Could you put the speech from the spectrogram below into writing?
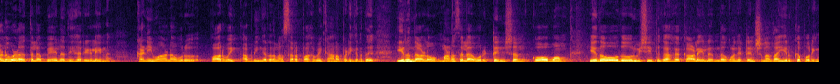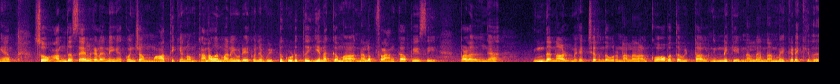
அலுவலகத்தில் மேலதிகாரிகளின் கனிவான ஒரு பார்வை அப்படிங்கிறதெல்லாம் சிறப்பாகவே காணப்படுகிறது. இருந்தாலும் மனசில் ஒரு டென்ஷன் கோபம் ஏதோ ஒரு விஷயத்துக்காக காலையிலேருந்து கொஞ்சம் டென்ஷனாக தான் இருக்க போகிறீங்க ஸோ அந்த செயல்களை நீங்கள் கொஞ்சம் மாற்றிக்கணும் கணவன் மனைவியுடைய கொஞ்சம் விட்டு கொடுத்து இணக்கமாக நல்லா ஃப்ராங்காக பேசி பழகுங்க. இந்த நாள் மிகச்சிறந்த ஒரு நல்ல நாள். கோபத்தை விட்டால் இன்றைக்கி நல்ல நன்மை கிடைக்குது.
